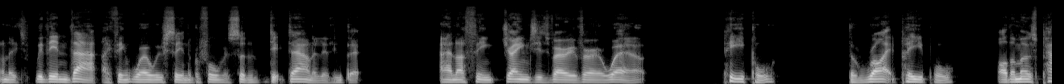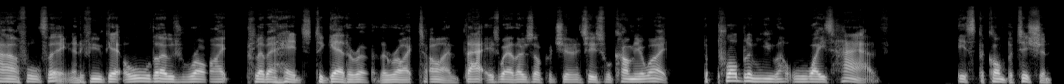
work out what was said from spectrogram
and it's within that I think where we've seen the performance sort of dip down a little bit. And I think James is very very aware. People, the right people, are the most powerful thing. And if you get all those right, clever heads together at the right time, that is where those opportunities will come your way. The problem you always have is the competition.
